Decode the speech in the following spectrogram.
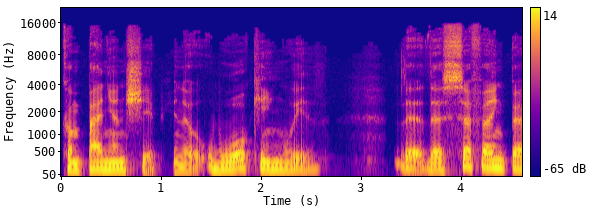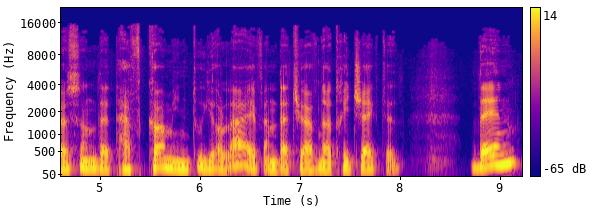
companionship, you know, walking with the, the suffering person that have come into your life and that you have not rejected, then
